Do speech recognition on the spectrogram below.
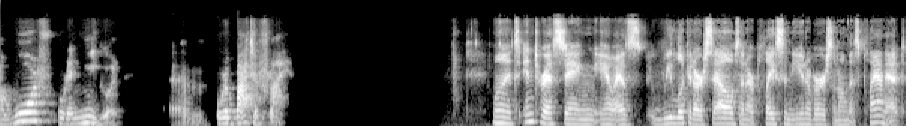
a wolf or an eagle um, or a butterfly. Well, it's interesting, you know, as we look at ourselves and our place in the universe and on this planet,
